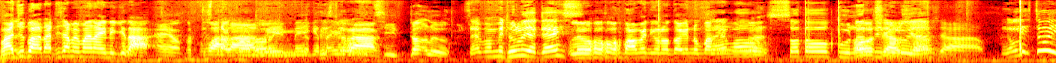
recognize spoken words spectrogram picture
Lanjut Pak, tadi sampai mana ini kita? ayo ke Wah, distrak lali, ke kita distrak. sidok lho Saya pamit dulu ya guys. Loh, pamit ngontoin numpang. Saya mau soto Oh, bunardi siap, dulu siap, ya. siap. Ngelih cuy.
